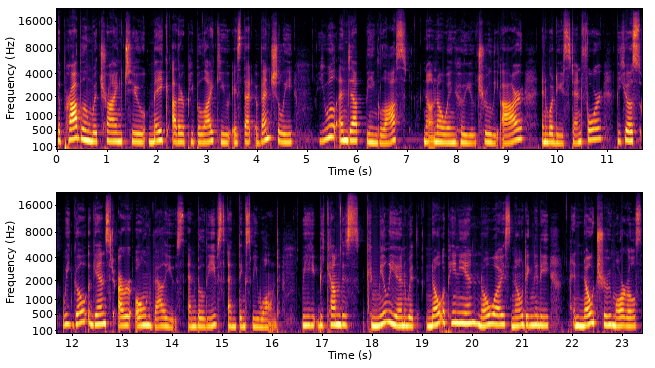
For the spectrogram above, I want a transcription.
The problem with trying to make other people like you is that eventually you will end up being lost not knowing who you truly are and what do you stand for because we go against our own values and beliefs and things we want. We become this chameleon with no opinion, no voice, no dignity, and no true morals.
